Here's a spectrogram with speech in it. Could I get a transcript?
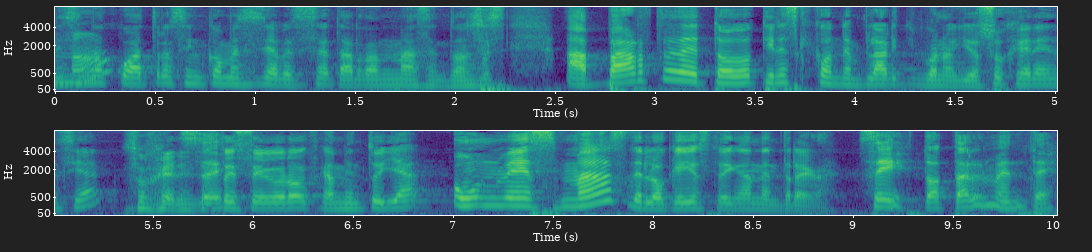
No, cuatro o cinco meses y a veces se tardan más. Entonces, aparte de todo, tienes que contemplar, bueno, yo sugerencia, sugerencia, Sí. estoy seguro que también tuya, un mes más de lo que ellos te digan de entrega. Sí, totalmente.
